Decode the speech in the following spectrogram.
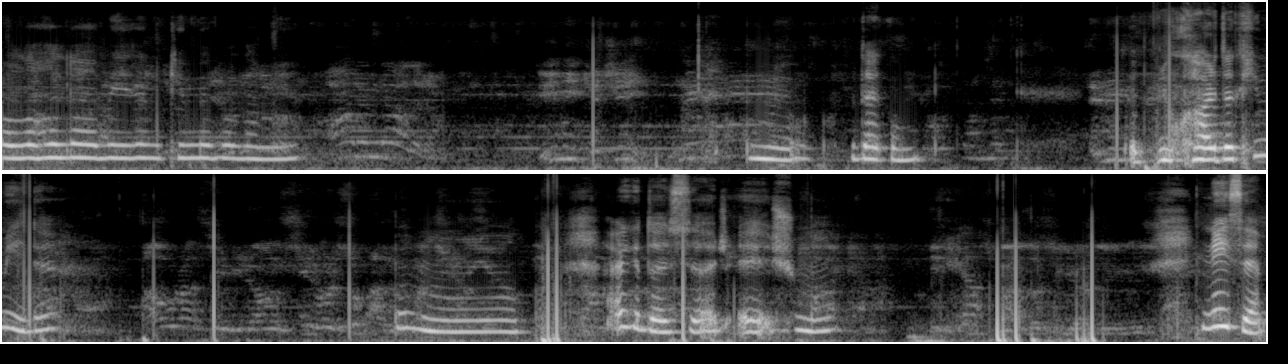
Allah Allah bizimki mi bulamıyor? Bu mu yok? Bir dakika. Yukarıdaki miydi? Bu mu? Yok. Arkadaşlar e, şu mu? Neyse.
